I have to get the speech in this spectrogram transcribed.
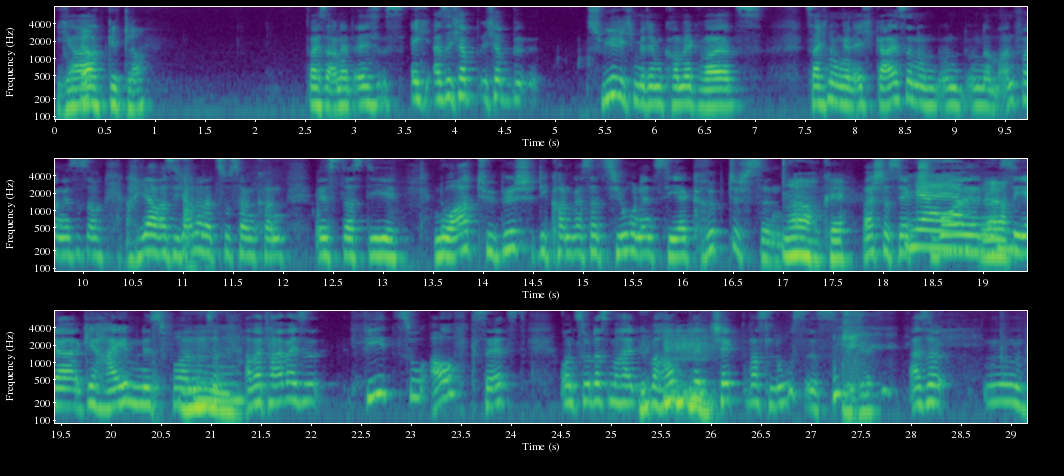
Ja, Ja, geht klar. weiß auch nicht. Es ist echt, also ich habe, ich habe schwierig mit dem Comic, weil jetzt Zeichnungen echt geil sind und, und, und am Anfang ist es auch. Ach ja, was ich auch noch dazu sagen kann, ist, dass die Noir-typisch die Konversationen sehr kryptisch sind. Ah, okay. Weißt du, sehr Ja, geschwollen ja. und Ja. sehr geheimnisvoll und so, aber teilweise viel zu aufgesetzt und so, dass man halt überhaupt nicht checkt, was los ist. Also, mh,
